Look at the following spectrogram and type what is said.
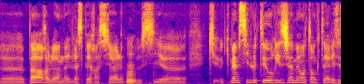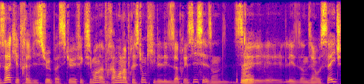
Euh, par la- l'aspect racial Mm. aussi, euh, qui- même s'il le théorise jamais en tant que tel, et c'est ça qui est très vicieux, parce qu'effectivement, on a vraiment l'impression qu'il les apprécie, ces, Indi- ces- Ouais. les Indiens Osage,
